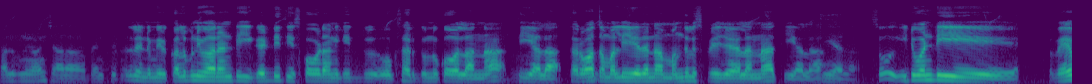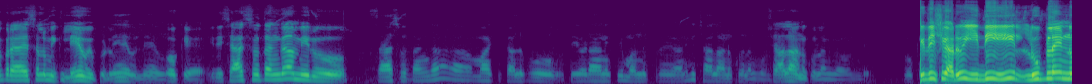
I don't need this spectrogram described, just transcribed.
కలుపు నివారణ చాలా బెనిఫిట్ అదేలేండి మీరు కలుపు నివారణ అంటే ఈ గడ్డి తీసుకోవడానికి దు- ఒకసారి దున్నుకోవాలన్నా తీయాలా? తర్వాత మళ్ళీ ఏదైనా మందులు స్ప్రే చేయాలన్నా తీయాలా? తీయాల. సో ఇటువంటి వ్యయ ప్రయాసాలు మీకు లేవు ఇప్పుడు. లేవు లేవు. ఓకే. ఇది శాశ్వతంగా మీరు శాశ్వతంగా మాకు కలుపు తీయడానికి మందు ప్రయోగానికి చాలా అనుకూలంగా చాలా అనుకూలంగా ఉంది. జగదీష్ గారు ఇది లూప్ లైన్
